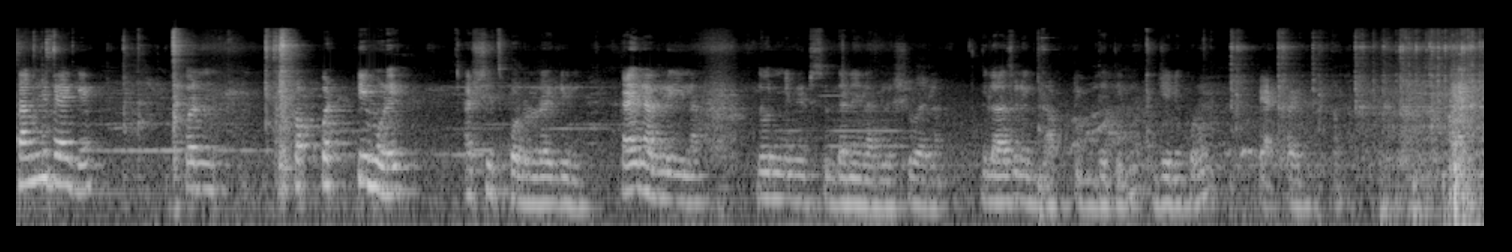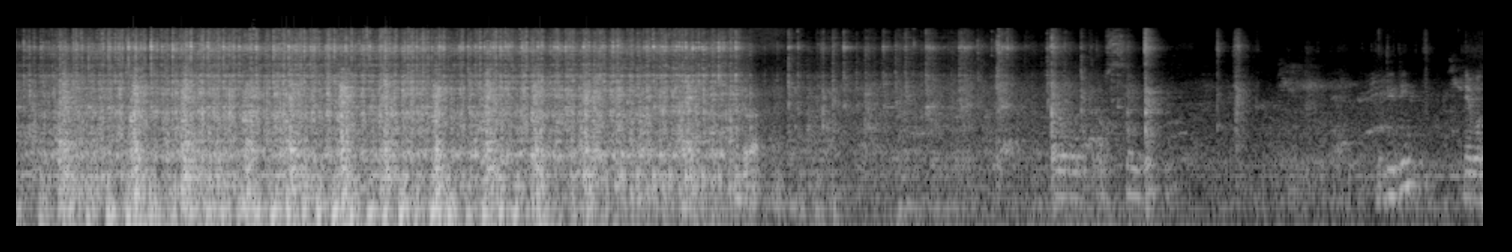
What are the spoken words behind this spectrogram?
चांगली बॅग आहे. पण एका पट्टीमुळे अशीच पडून राहिलेली काय लागलं हिला? दोन मिनिटसुद्धा नाही लागलं शिवायला. हिला अजून एक धाप टीप देते मी जेणेकरून पॅक राहील. दीदी हे बघ.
